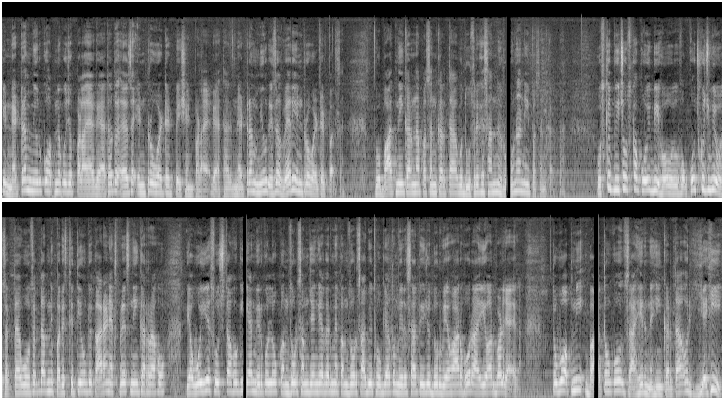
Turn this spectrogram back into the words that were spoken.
कि नेट्रम्यूर को अपने को जब पढ़ाया गया था तो एज ए इंट्रोवर्टेड पेशेंट पढ़ाया गया था। नेट्रम्यूर is a very introverted person वो बात नहीं करना पसंद करता वो दूसरे के सामने रोना नहीं पसंद करता। उसके पीछे उसका कोई भी हो, हो कुछ कुछ भी हो सकता है। वो हो सकता है अपनी परिस्थितियों के कारण एक्सप्रेस नहीं कर रहा हो या वो ये सोचता हो कि यार मेरे को लोग कमज़ोर समझेंगे अगर मैं कमज़ोर साबित हो गया तो मेरे साथ ये जो दुर्व्यवहार हो रहा है ये और बढ़ जाएगा। तो वो अपनी बातों को ज़ाहिर नहीं करता और यही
